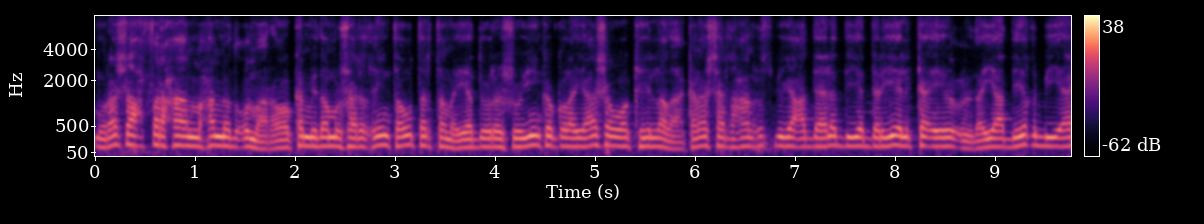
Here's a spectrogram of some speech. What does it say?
murashax farxaan maxamed cumar oo ka mid a musharaxiinta u tartamaya doorashooyinka golayaasha wakiilada kana sharaxan xusbiga cadaaladda iyo daryeelka ee ucud ayaa diiq bi-a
